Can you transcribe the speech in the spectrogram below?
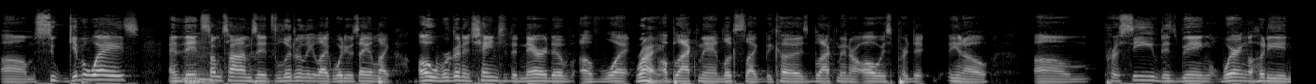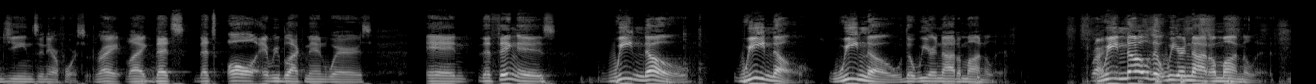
um, suit giveaways, and then sometimes it's literally like what he was saying, like, oh, we're going to change the narrative of what Right. a black man looks like because black men are always predict, you know, um, perceived as being wearing a hoodie and jeans and Air Forces, right? Like that's that's all every black man wears. And the thing is, we know, we know, we know that we are not a monolith. We know that we are not a monolith.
